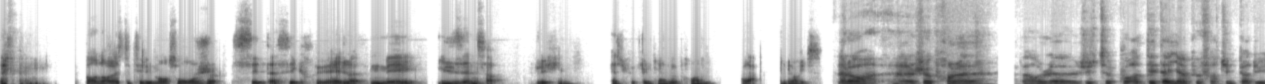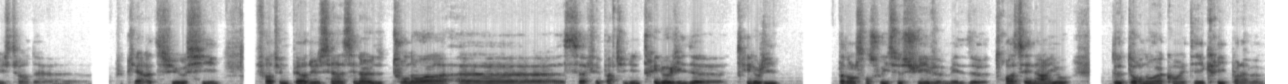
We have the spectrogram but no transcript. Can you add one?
pendant la cité des mensonges, c'est assez cruel, mais ils aiment ça. J'ai fini. Est-ce que quelqu'un veut prendre Voilà, Loris? Alors, euh, je prends la parole juste pour détailler un peu Fortune perdue, histoire de clair là-dessus aussi. Fortune perdue, c'est un scénario de tournoi. Euh, ça fait partie d'une trilogie de trilogie, pas dans le sens où ils se suivent, mais de trois scénarios de tournois qui ont été écrits par la même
